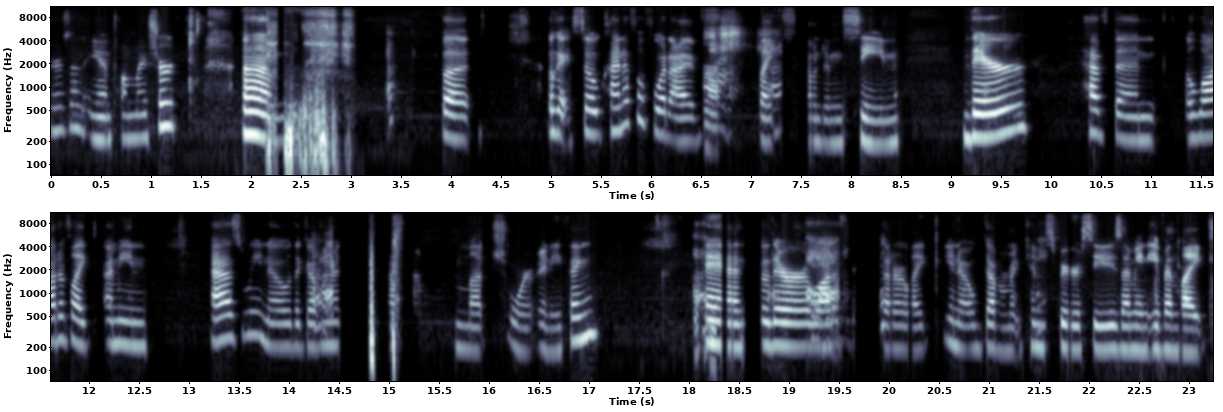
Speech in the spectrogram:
There's an ant on my shirt. Um, but okay, so kind of of what I've like found and seen, there have been a lot of like, I mean, as we know, the government much or anything. And so there are a lot of that are like, you know, government conspiracies. I mean, even like,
